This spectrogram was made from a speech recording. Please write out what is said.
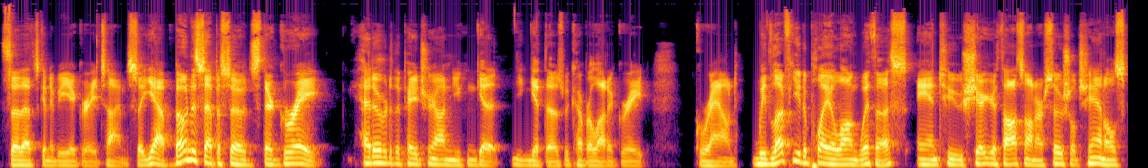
So that's going to be a great time. So yeah, bonus episodes, they're great. Head over to the Patreon, you can get you can get those. We cover a lot of great ground. We'd love for you to play along with us and to share your thoughts on our social channels.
